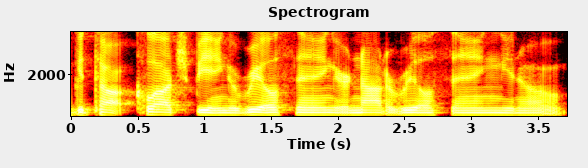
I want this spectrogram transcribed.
good talk clutch being a real thing or not a real thing, you know,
